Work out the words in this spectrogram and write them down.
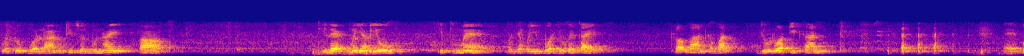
บวชลูกบวชหลานอุทิศส่วนบุญให้พ่อ ทีแรกไม่อยากอยู่คิดถึงแม่ว่าอยากไปอยู่บวชอยู่ใกล้ๆ เพราะบ้านกับวัดอยู่รั้วติดกันแอบบ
